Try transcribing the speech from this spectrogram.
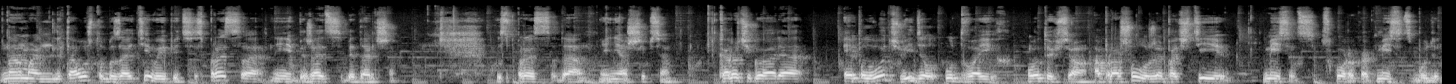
нормально для того, чтобы зайти, выпить эспрессо и бежать себе дальше. Эспрессо, да, я не ошибся. Короче говоря, Apple Watch видел у двоих. Вот и все. А прошел уже почти месяц. Скоро как месяц будет.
